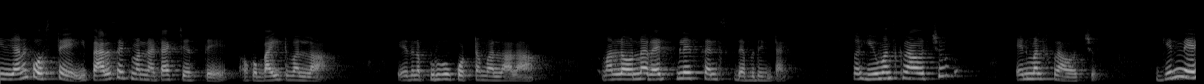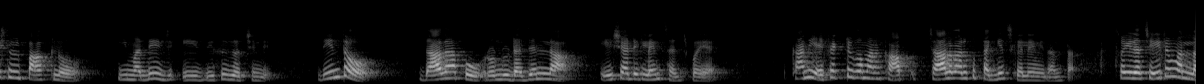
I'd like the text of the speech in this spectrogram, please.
ఇది కనుక వస్తే ఈ పారసైట్ మనల్ని అటాక్ చేస్తే ఒక బైట్ వల్ల ఏదైనా పురుగు కొట్టడం వల్ల అలా మనలో ఉన్న రెడ్ బ్లడ్ సెల్స్ దెబ్బతింటాయి. సో హ్యూమన్స్కి రావచ్చు ఎనిమల్స్కి రావచ్చు. గిర్ నేషనల్ పార్క్లో ఈ మధ్య ఈ- డిసీజ్ వచ్చింది. దీంతో దాదాపు రెండు డజన్ల ఏషియాటిక్ లైన్స్ చచ్చిపోయాయి కానీ ఎఫెక్టివ్గా మనం కాప్ చాలా వరకు తగ్గించగలేము ఇదంతా. సో ఇలా చేయటం వల్ల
